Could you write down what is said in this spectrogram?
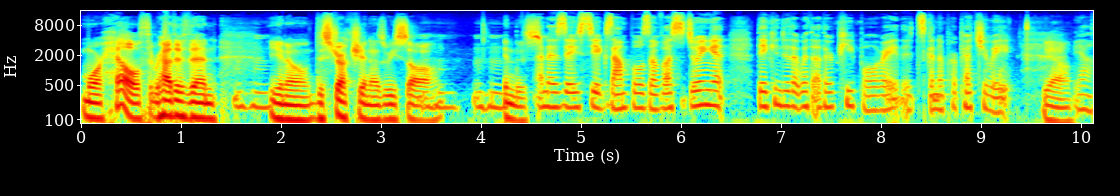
more health rather than, mm-hmm. you know, destruction as we saw mm-hmm. Mm-hmm. in this. and as they see examples of us doing it they can do that with other people right? It's going to perpetuate yeah. yeah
